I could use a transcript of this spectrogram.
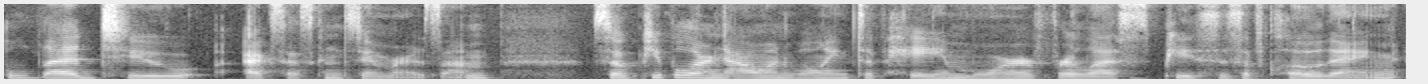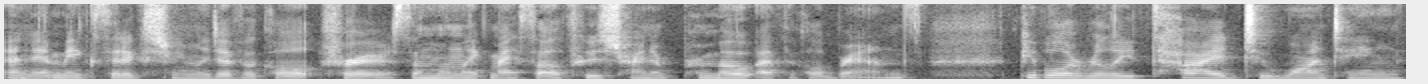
led to excess consumerism. So people are now unwilling to pay more for less pieces of clothing, and it makes it extremely difficult for someone like myself who's trying to promote ethical brands. People are really tied to wanting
